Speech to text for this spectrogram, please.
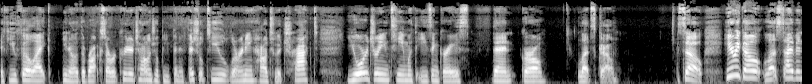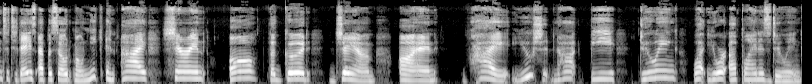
if you feel like, you know, the Rockstar Recruiter Challenge will be beneficial to you, learning how to attract your dream team with ease and grace, then girl, let's go. So here we go. Let's dive into today's episode. Monique and I sharing all the good jam on why you should not be doing what your upline is doing.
